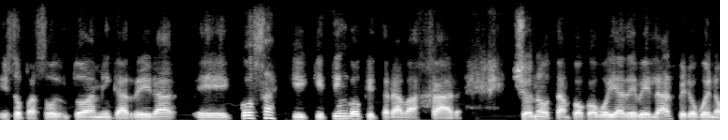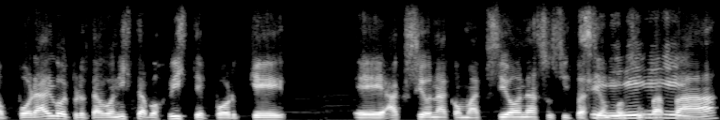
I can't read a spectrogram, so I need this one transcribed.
eso pasó en toda mi carrera, eh, cosas que, tengo que trabajar. Yo no tampoco voy a develar, pero bueno, por algo el protagonista, vos viste por qué eh, acciona como acciona, su situación con su papá.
